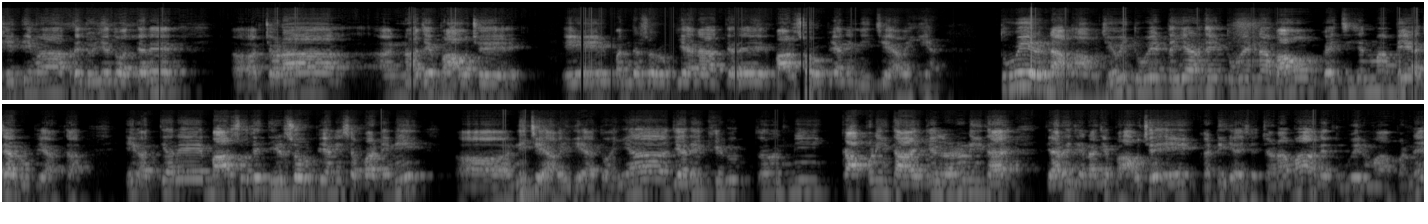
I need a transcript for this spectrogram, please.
ખેતીમાં આપણે જોઈએ તો અત્યારે ચણાના જે ભાવ છે એ પંદરસો રૂપિયાના અત્યારે બારસો રૂપિયાની નીચે આવી ગયા. તુવેરના ભાવ, જેવી તુવેર તૈયાર થઈ, તુવેરના ભાવ ગઈ સિઝનમાં બે હજાર રૂપિયા હતા. એ અત્યારે બારસો થી તેરસો રૂપિયાની સપાટીની નીચે આવી ગયા. તો અહીંયા જ્યારે ખેડૂતની કાપણી થાય કે લણણી થાય ત્યારે જ એના જે ભાવ છે એ ઘટી જાય છે. ચણામાં અને તુવેરમાં આપણને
